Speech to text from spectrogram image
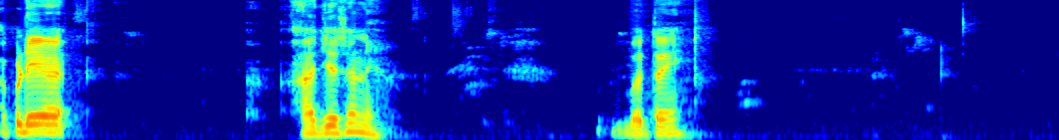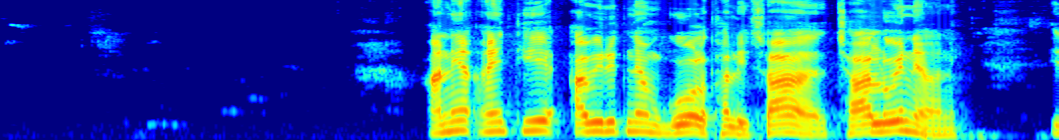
આપણે આ જે છે ને, બતાય. આને અહીંથી આવી રીતને આમ ગોળ ખાલી છાલ હોય ને આની એ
